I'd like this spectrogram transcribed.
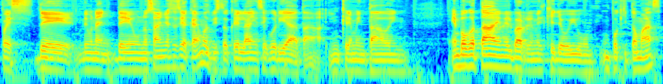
pues de, de, de unos años hacia acá hemos visto que la inseguridad ha incrementado en, en Bogotá, en el barrio en el que yo vivo un poquito más.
